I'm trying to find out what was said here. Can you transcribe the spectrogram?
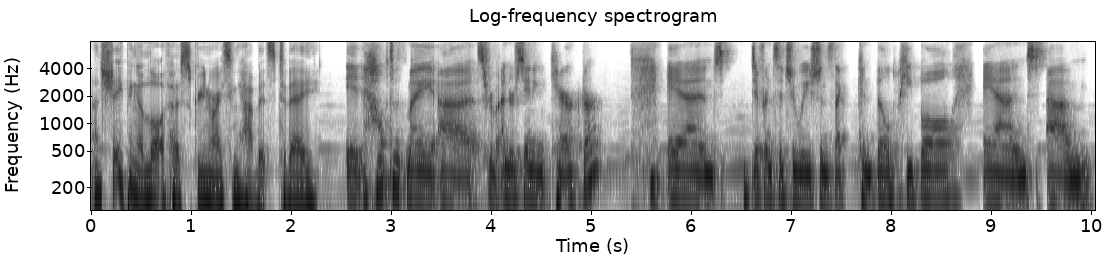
and shaping a lot of her screenwriting habits today. It helped with my uh, sort of understanding of character and different situations that can build people and um,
